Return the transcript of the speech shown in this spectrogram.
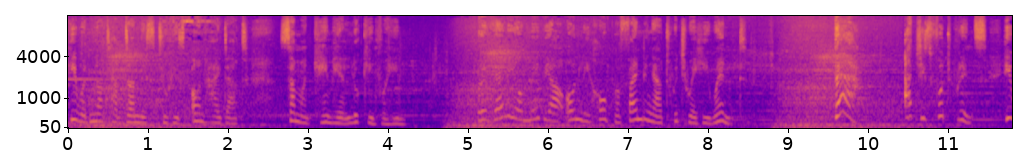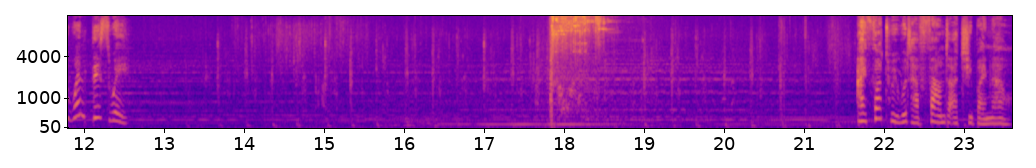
He would not have done this to his own hideout. Someone came here looking for him. Revelio may be our only hope of finding out which way he went. There! Archie's footprints. He went this way. I thought we would have found Archie by now.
